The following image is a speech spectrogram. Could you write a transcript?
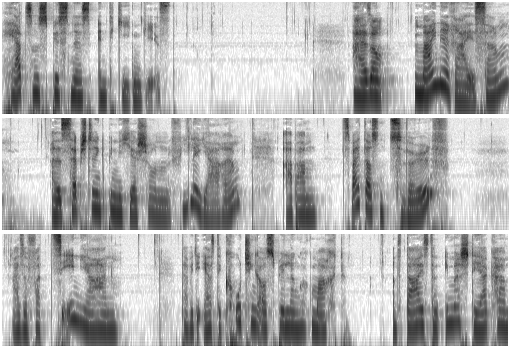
Herzensbusiness entgegengehst. Also meine Reise also selbstständig bin ich ja schon viele Jahre, aber 2012, also vor zehn Jahren, da habe ich die erste Coaching-Ausbildung gemacht und da ist dann immer stärker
